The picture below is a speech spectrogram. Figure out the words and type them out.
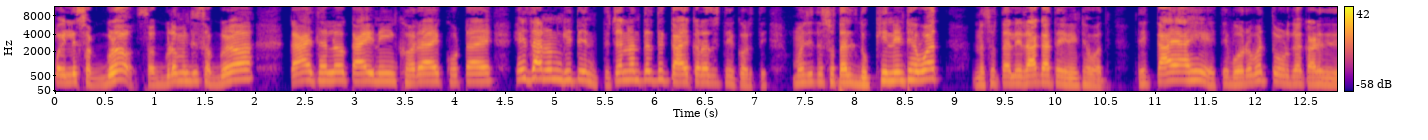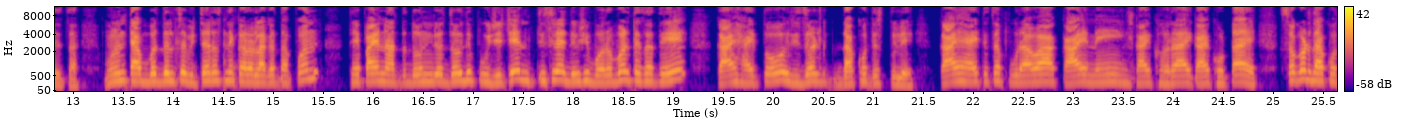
पहिले सगळं सगळं म्हणजे सगळं. काय झालं काय नाही खरं आहे खोटं आहे हे जाणून घेते. त्याच्यानंतर ते काय करायचं ते करते. म्हणजे ते स्वतःला दुःखी नाही ठेवत. न स्वतःला रागातही नाही ठेवत. ते काय आहे ते बरोबर तोडगा काढते त्याचा म्हणून त्याबद्दलचा विचारच नाही करावा लागत आपण. ते पाय ना आता दोन दिवस जाऊ दे पूजेचे तिसऱ्या दिवशी बरोबर त्याचा ते काय आहे तो रिझल्ट दाखवतेस तुले. काय आहे त्याचा पुरावा काय नाही काय खरं आहे काय खोटं आहे सगळं दाखवत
